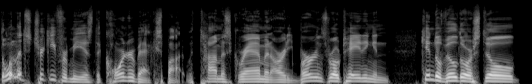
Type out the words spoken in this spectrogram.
The one that's tricky for me is the cornerback spot with Thomas Graham and Artie Burns rotating, and Kindle Vildor still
